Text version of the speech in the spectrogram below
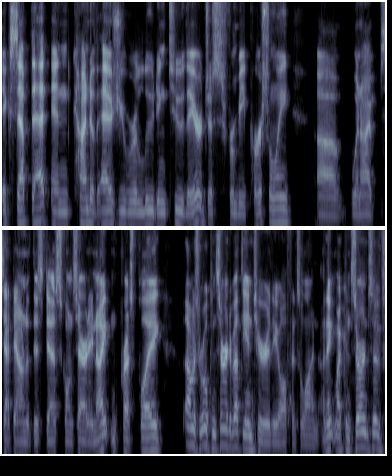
accept that, and kind of as you were alluding to there, just for me personally, uh, when I sat down at this desk on Saturday night and pressed play, I was real concerned about the interior of the offensive line. I think my concerns have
